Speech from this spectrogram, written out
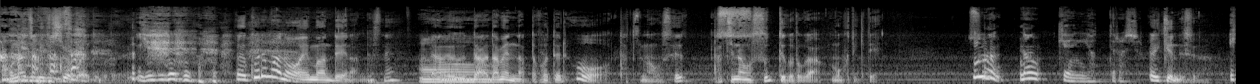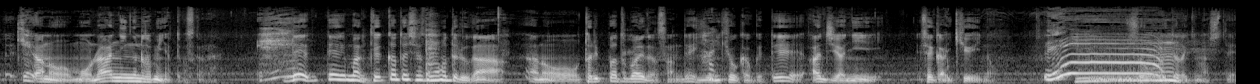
ら。同じ水商売ということで。これもあの M&A なんですね。だダメになったホテルを立ち直せ立ち直すっていうことが目的で。今何件やってらっしゃる？一件ですよ。一件。あのもうランニングのためにやってますから。えー、でで、まあ、結果としてそのホテルがあのトリップアドバイザーさんで非常に評価を受けて、はい、アジアに世界9位の賞をいただきまして、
